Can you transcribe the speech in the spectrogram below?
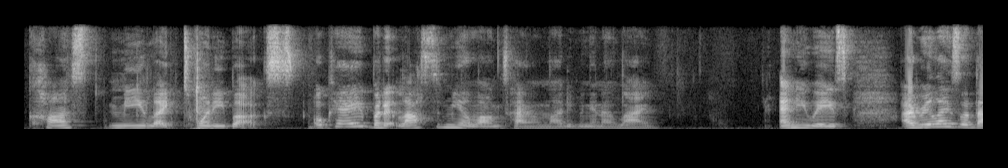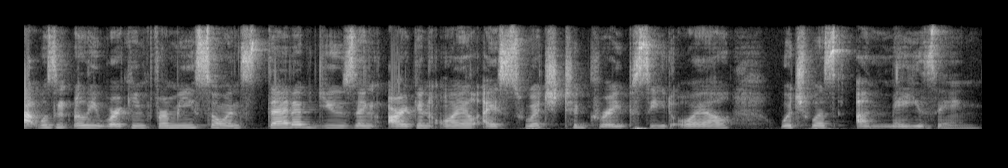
cost me like 20 bucks. Okay, but it lasted me a long time. I'm not even gonna lie. Anyways, I realized that that wasn't really working for me, so instead of using argan oil, I switched to grapeseed oil, which was amazing.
